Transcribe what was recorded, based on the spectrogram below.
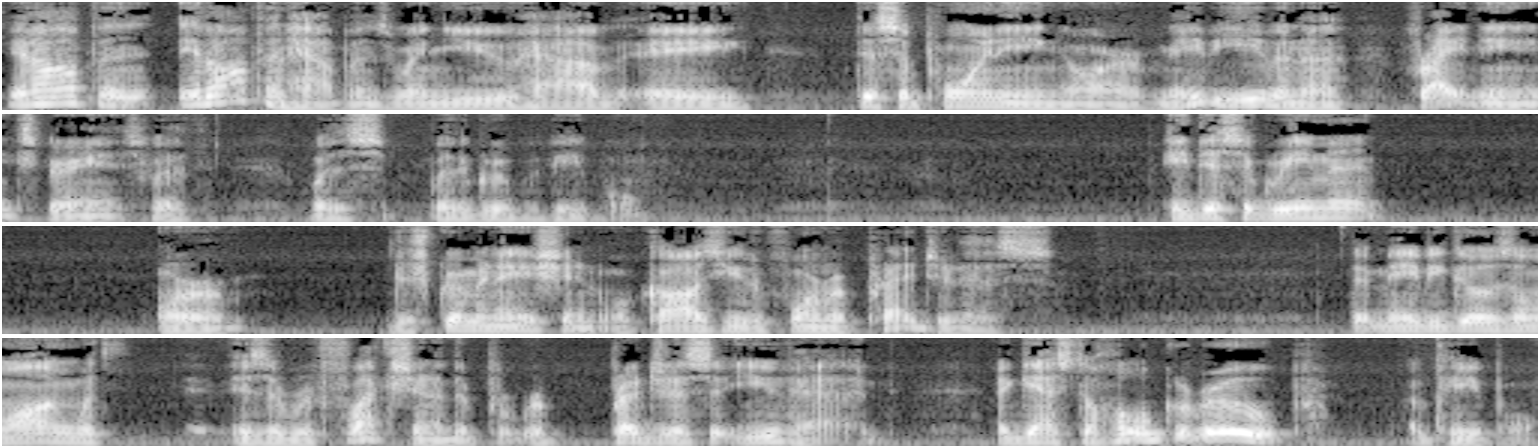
It often it often happens when you have a disappointing or maybe even a frightening experience with with with a group of people. A disagreement or discrimination will cause you to form a prejudice that maybe goes along with is a reflection of the pre- prejudice that you've had against a whole group of people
